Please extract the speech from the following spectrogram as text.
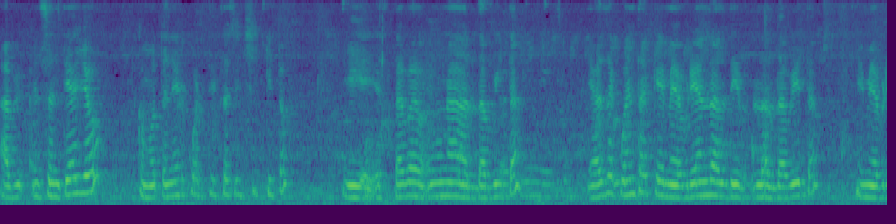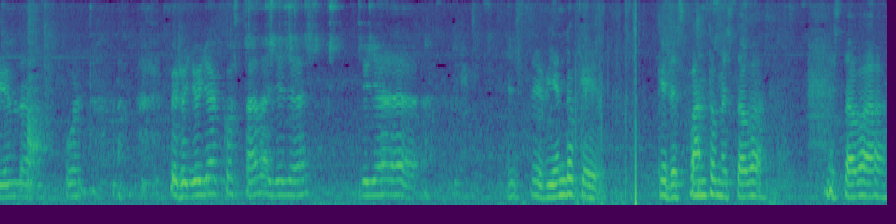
sentía yo, como tenía el cuartito así chiquito, y estaba una aldabita, y haz de cuenta que me abrían la, la aldabita y me abrían la puerta. Pero yo ya acostada, yo ya, yo ya este, viendo que, que el espanto me estaba, me estaba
